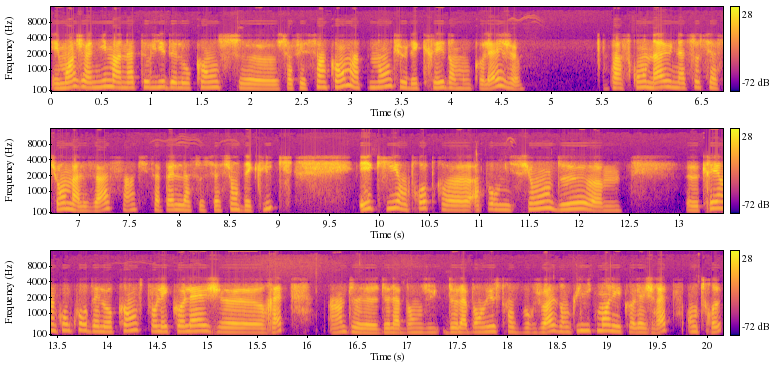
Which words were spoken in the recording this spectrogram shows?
Et moi, j'anime un atelier d'éloquence, euh, ça fait cinq ans maintenant que je l'ai créé dans mon collège, parce qu'on a une association en Alsace hein, qui s'appelle l'association Déclic, et qui, entre autres, euh, a pour mission de créer un concours d'éloquence pour les collèges REP, Hein, de, la banlieue, de la banlieue strasbourgeoise, donc uniquement les collèges REP entre eux.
